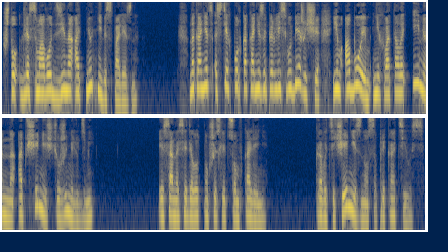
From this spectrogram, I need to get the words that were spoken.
что для самого Дзина отнюдь не бесполезно. Наконец, с тех пор, как они заперлись в убежище, им обоим не хватало именно общения с чужими людьми. Исана сидел, утнувшись лицом в колени. Кровотечение из носа прекратилось.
